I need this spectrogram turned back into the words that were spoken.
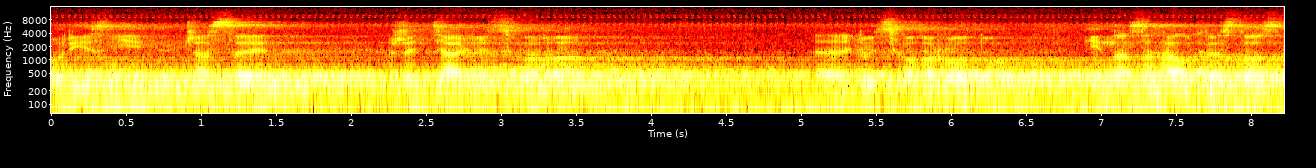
у різні часи життя людського, е, людського роду. І на загал Христос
